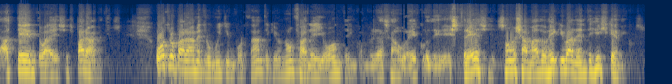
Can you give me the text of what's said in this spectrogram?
atento a esses parâmetros. Outro parâmetro muito importante, que eu não falei ontem com relação ao eco de estresse, são os chamados equivalentes isquêmicos.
